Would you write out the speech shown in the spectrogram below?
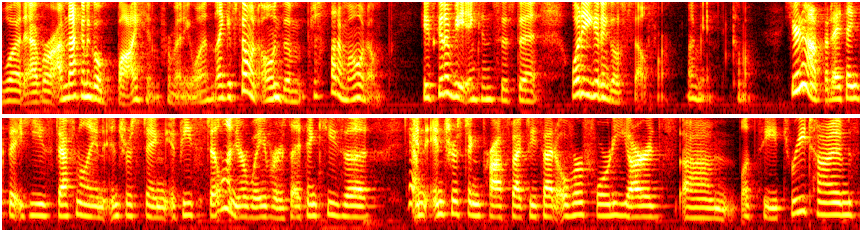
whatever. I'm not gonna go buy him from anyone. Like, if someone owns him, just let him own him. He's gonna be inconsistent. What are you gonna go sell for? I mean, come on. you're not, but I think that he's definitely an interesting. If he's still on your waivers, I think he's a Yeah. an interesting prospect. He's had over 40 yards. Um, let's see, three times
